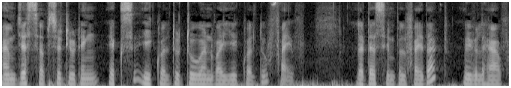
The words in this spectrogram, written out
I'm just substituting x equal to 2 and y equal to 5 let us simplify that. We will have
